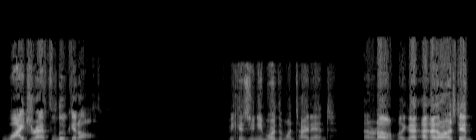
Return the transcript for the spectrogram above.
why draft Luke at all? Because you need more than one tight end. I don't know. Like I, I don't understand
